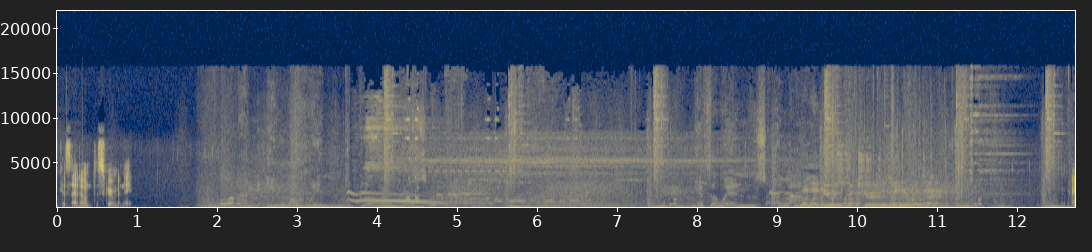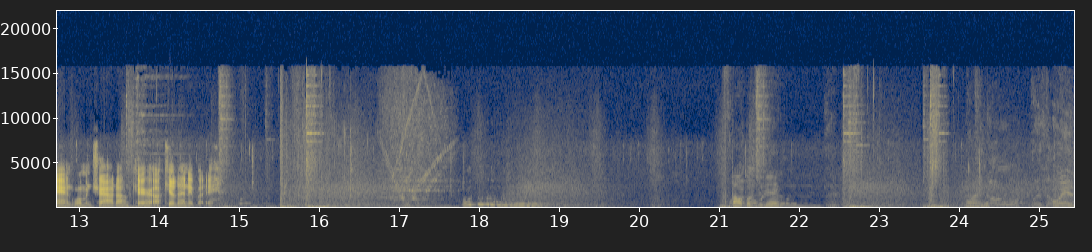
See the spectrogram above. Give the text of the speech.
Because I don't discriminate. An ill wind blows. If the winds allow, One of your structures is under attack. Man, woman, child, I don't care. I'll kill anybody. Pause the game. Oh, I guess. with the wind.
